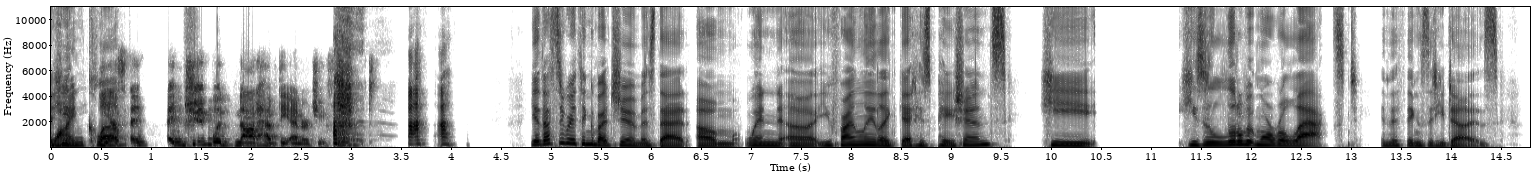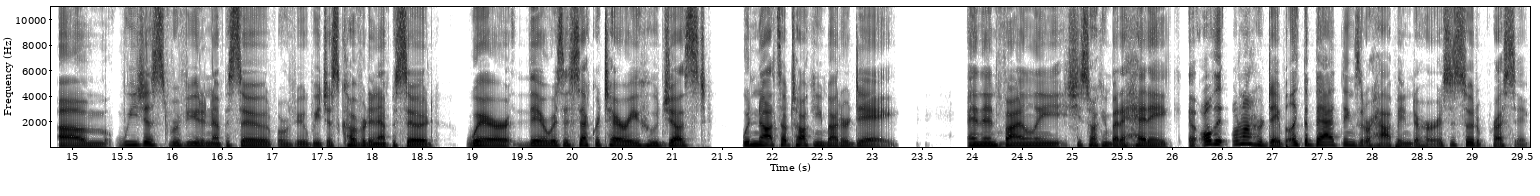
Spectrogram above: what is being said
he- wine club. Yes, and and Jim would not have the energy for it. Yeah, that's the great thing about Jim is that um, when uh, you finally like get his patience, he he's a little bit more relaxed in the things that he does. Um, we just reviewed an episode, or reviewed, we just covered an episode where there was a secretary who just would not stop talking about her day. And then finally, she's talking about a headache. All the, well, not her day, but like the bad things that are happening to her. It's just so depressing.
